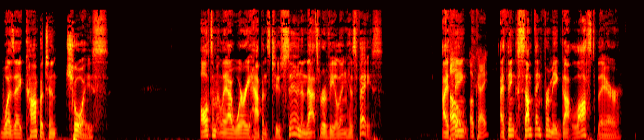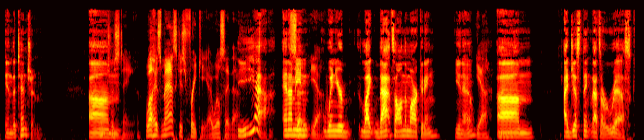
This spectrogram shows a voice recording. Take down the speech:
was a competent choice. Ultimately, I worry happens too soon, and that's revealing his face. I oh, think okay, I think something for me got lost there in the tension. Um, interesting. Well, his mask is freaky. I will say that. Yeah, and I So, mean, yeah. when you're like that's on the marketing, you know. Yeah. Um, I just think that's a risk,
